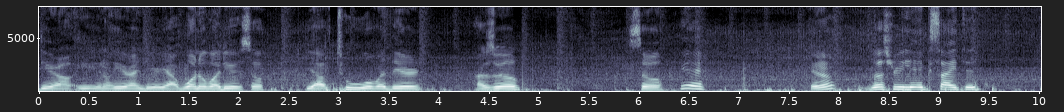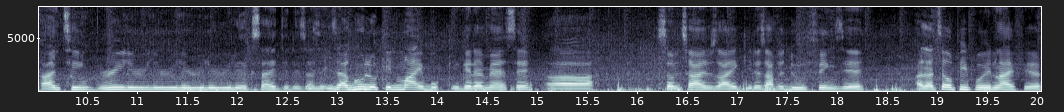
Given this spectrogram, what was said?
there, you know, here and there. You have one over there, so you have two over there as well. So, yeah, you know, just really excited. Think really, really, really, really, really excited. It's a, it's a good look in my book. You get what I say? Uh, sometimes like you just have to do things, yeah. As I tell people in life, yeah.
